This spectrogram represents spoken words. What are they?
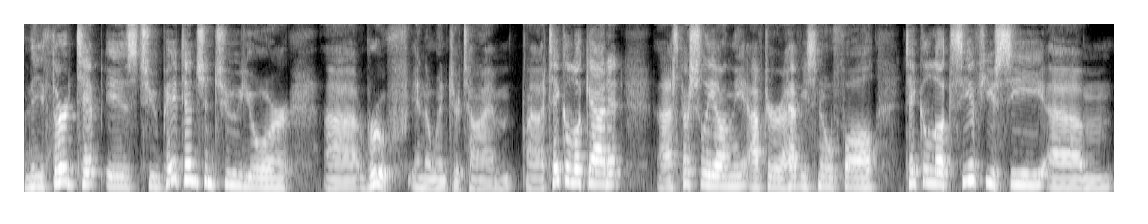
The third tip is to pay attention to your uh, roof in the wintertime. Uh, take a look at it, uh, especially on the after a heavy snowfall. Take a look, see if you see um,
